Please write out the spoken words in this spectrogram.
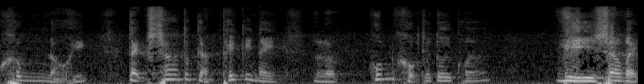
không nổi. Tại sao tôi cảm thấy cái này là khốn khổ cho tôi quá? Vì sao vậy?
